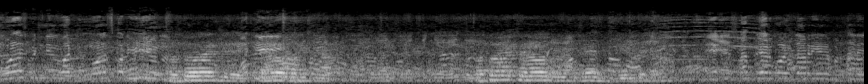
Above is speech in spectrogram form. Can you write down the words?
ಬೋನಸ್ ಬಿಟ್ಟು ಒಟ್ಟು ಬೋನಸ್ ಕೊಟ್ಟು ಹಿಡಿ ಇವ್ನು. ಬಸವರಾಜ್ ಚೆನ್ನಾಗಿ ಬರೀತೀವಿ. ಬಸವರಾಜ್ ಚೆನ್ನಾಗಿ ಬರೀತೀವಿ. ಏ, ಎಷ್ಟ ಪ್ಲೇಯರ್ ಕೊಡ್ತಾರ್ರಿ ಏನು ಬರ್ತಾರೆ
